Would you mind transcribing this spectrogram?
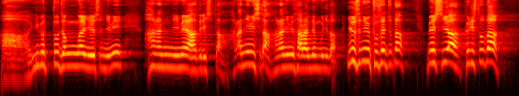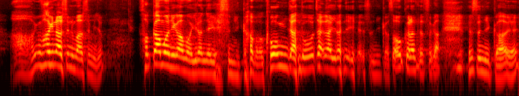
아, 이것도 정말 예수님이 하나님의 아들이시다. 하나님이시다. 하나님이 사람된 분이다. 예수님이 구세주다. 메시아, 그리스도다. 아, 이거 확인할 수 있는 말씀이죠. 석가모니가 뭐 이런 얘기 했습니까? 뭐 공자, 노자가 이런 얘기 했습니까? 소크라테스가 했습니까? 예?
